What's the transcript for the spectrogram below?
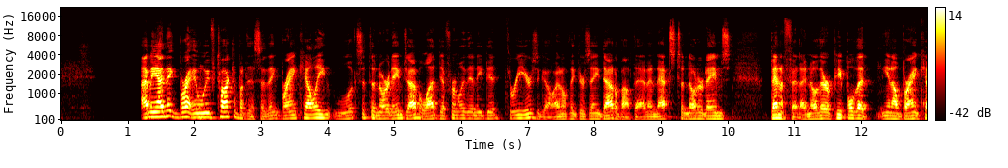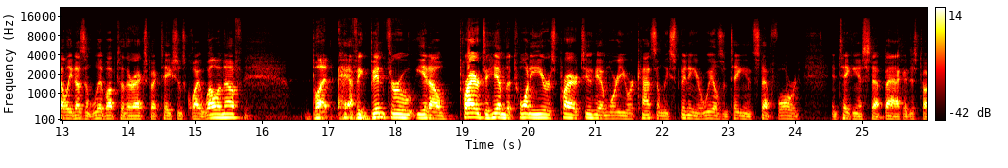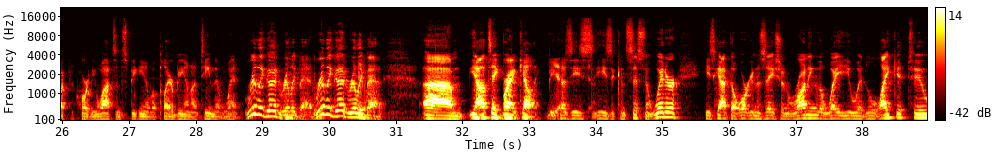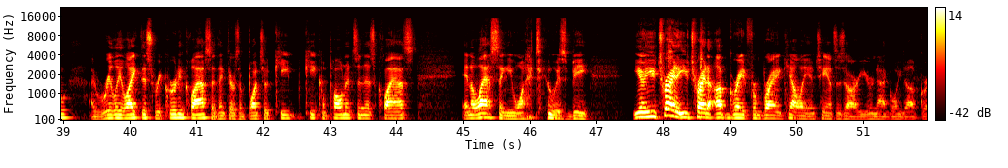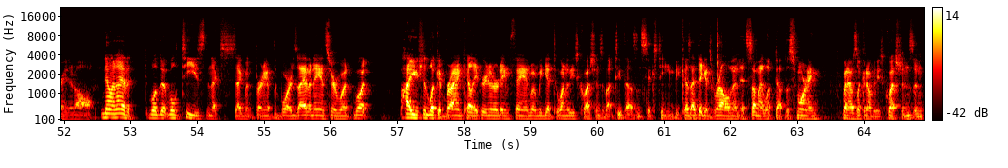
I mean, I think Brian, and we've talked about this. I think Brian Kelly looks at the Notre Dame job a lot differently than he did three years ago. I don't think there's any doubt about that, and that's to Notre Dame's benefit. I know there are people that you know Brian Kelly doesn't live up to their expectations quite well enough, but having been through, you know, prior to him, the 20 years prior to him, where you were constantly spinning your wheels and taking a step forward and taking a step back. I just talked to Courtney Watson, speaking of a player being on a team that went really good, really bad, really good, really bad. Um, yeah, I'll take Brian Kelly because Yeah, he's he's a consistent winner. He's got the organization running the way you would like it to. I really like this recruiting class. I think there's a bunch of key key components in this class. And the last thing you want to do is be, you know, you try to you try to upgrade from Brian Kelly, and chances are you're not going to upgrade at all. No, and I have a we'll we'll tease the next segment, burning up the boards. I have an answer what what how you should look at Brian Kelly if you're a Notre Dame fan when we get to one of these questions about 2016 because I think it's relevant. It's something I looked up this morning when I was looking over these questions, and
